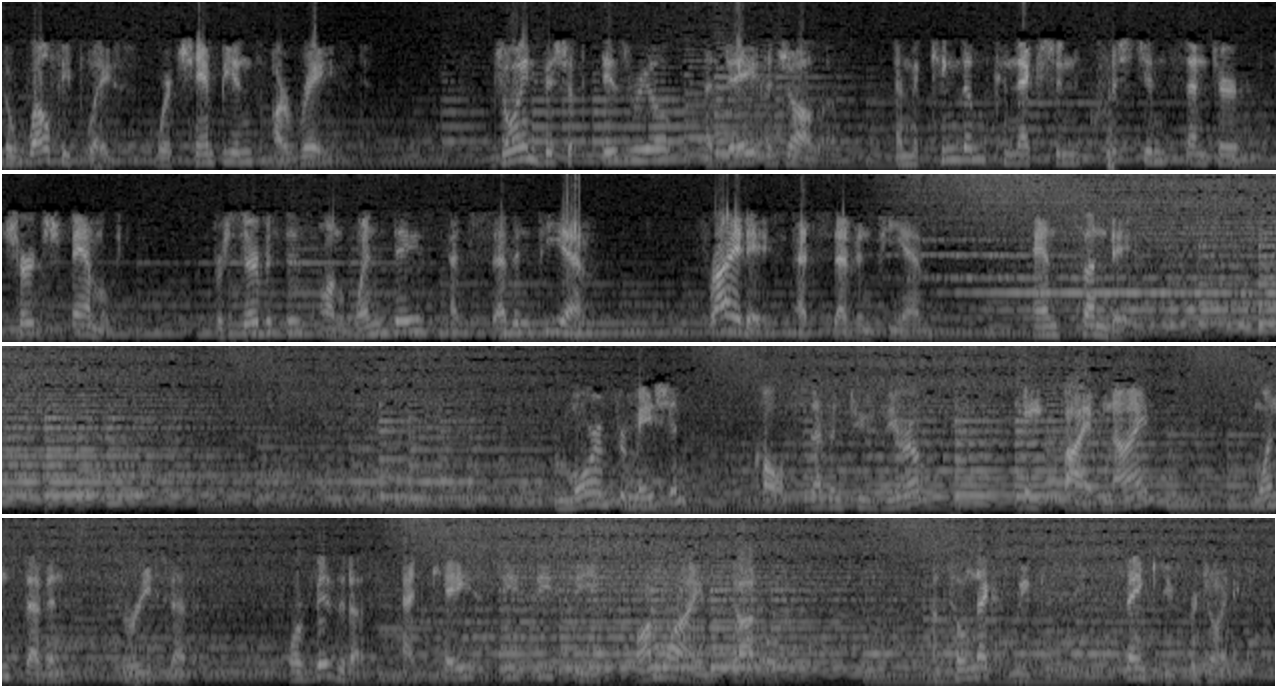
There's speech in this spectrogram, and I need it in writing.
the wealthy place where champions are raised. Join Bishop Israel Ade Ajala and the Kingdom Connection Christian Center church family for services on Wednesdays at 7 p.m., Fridays at 7 p.m., and Sundays. For more information, call 720-859-1737 or visit us at kccconline.org. Until next week, thank you for joining us.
